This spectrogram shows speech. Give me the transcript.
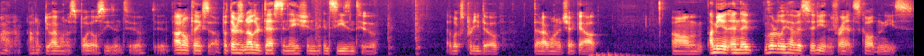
I don't, I don't. Do I want to spoil season two, dude? I don't think so. But there's another destination in season two it looks pretty dope that I want to check out. Um, I mean, and they literally have a city in France called Nice,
